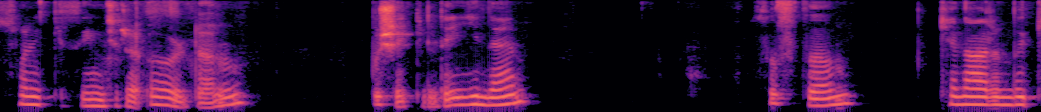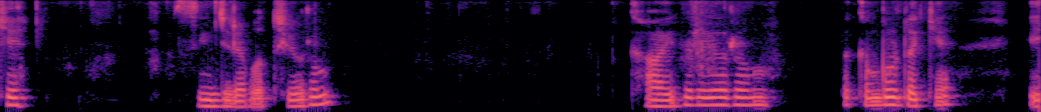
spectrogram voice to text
Son iki zinciri ördüm. Bu şekilde yine fıstığın kenarındaki zincire batıyorum. Kaydırıyorum. Bakın buradaki e,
